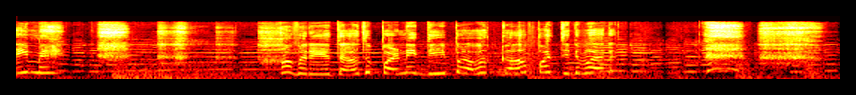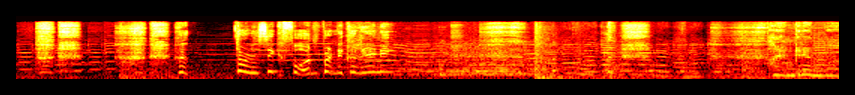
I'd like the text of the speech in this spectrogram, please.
அடிமை. அவர் ஏதாவது பண்ணி தீபாவை காப்பாத்திடுவாரு. துளசிக்கு போன் பண்ணு கல்யாணி. பண்றேம்மா.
